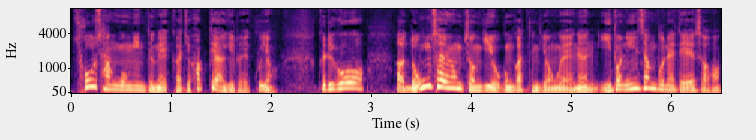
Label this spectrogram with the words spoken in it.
소상공인 등에까지 확대하기로 했고요. 그리고 어, 농사용 전기 요금 같은 경우에는 이번 인상분에 대해서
